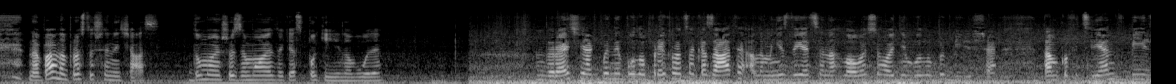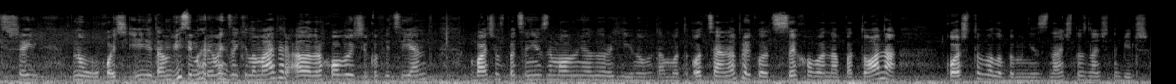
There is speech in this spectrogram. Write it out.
Напевно, просто ще не час. Думаю, що зимою таке спокійно буде. До речі, як би не було прикро це казати, але мені здається, на Глова сьогодні було би більше. Там коефіцієнт більший, ну хоч і там 8 гривень за кілометр, але враховуючи коефіцієнт, бачу в пацанів замовлення дорогі. Ну там, от оце, наприклад, з Сихова на Патона коштувало би мені значно значно більше.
